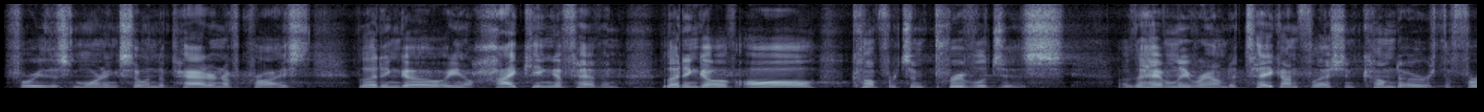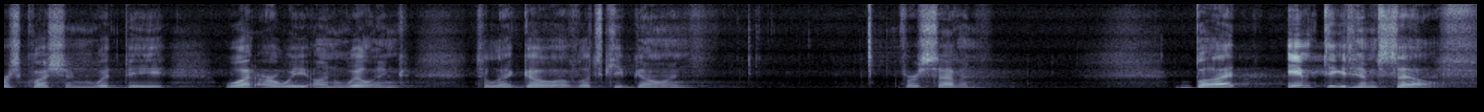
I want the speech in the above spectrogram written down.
for you this morning. So, in the pattern of Christ, letting go, you know, high King of heaven, letting go of all comforts and privileges of the heavenly realm to take on flesh and come to earth, the first question would be, what are we unwilling to let go of? Let's keep going. Verse 7. But emptied himself,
